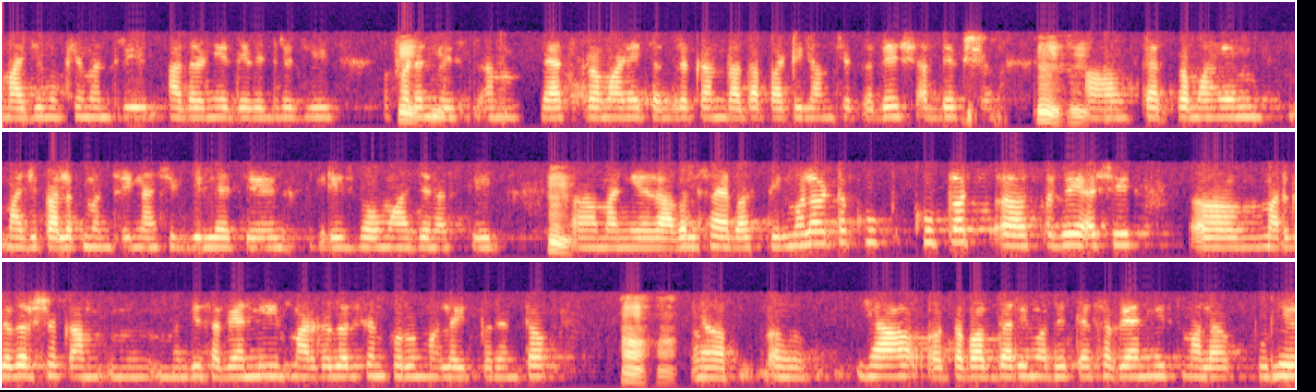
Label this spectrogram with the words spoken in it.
माजी मुख्यमंत्री आदरणीय देवेंद्रजी फडणवीस त्याचप्रमाणे चंद्रकांत दादा पाटील आमचे प्रदेश अध्यक्ष त्याचप्रमाणे माजी पालकमंत्री नाशिक जिल्ह्याचे गिरीश भाऊ महाजन असतील माननीय रावल साहेब असतील. मला वाटतं खूप खूपच सगळे असे मार्गदर्शक म्हणजे सगळ्यांनी मार्गदर्शन करून मला इथपर्यंत हां, हां. ह्या जबाबदारीमध्ये त्या सगळ्यांनीच मला पुढे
